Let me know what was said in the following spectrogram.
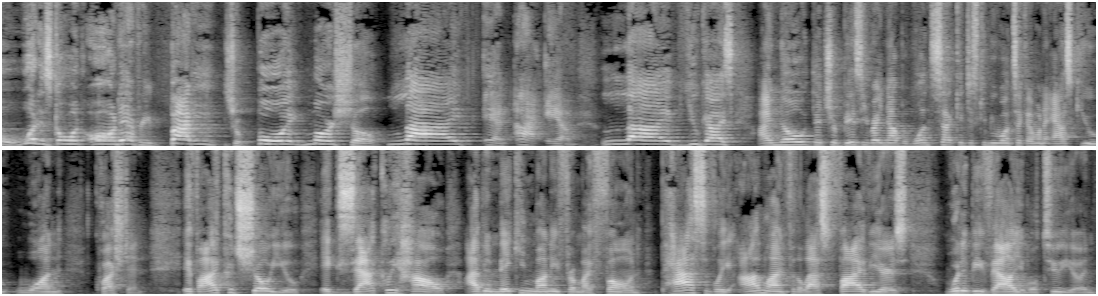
What is going on, everybody? It's your boy Marshal live, and I am live. You guys, I know that you're busy right now, but one second, just give me one second. I want to ask you one question. If I could show you exactly how I've been making money from my phone passively online for the last five years, would it be valuable to you? And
